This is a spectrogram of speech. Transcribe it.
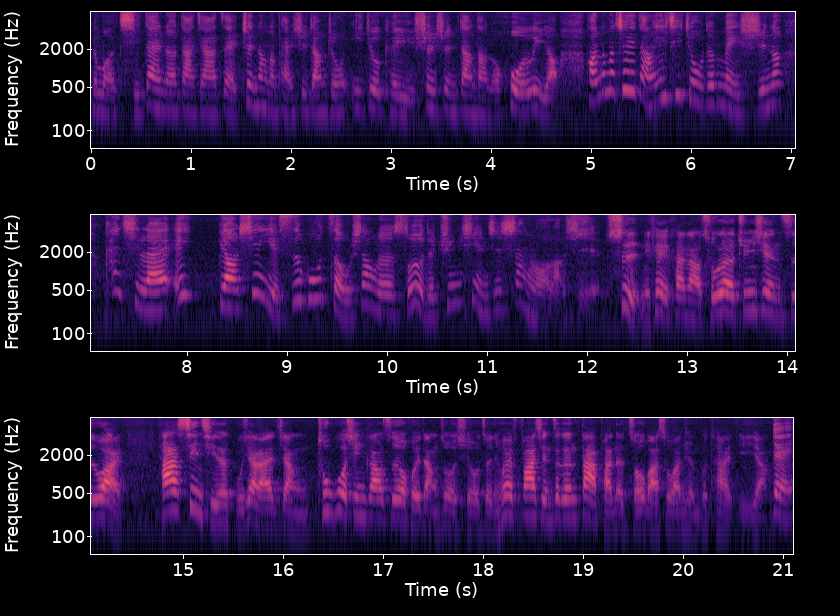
那么期待呢，大家在震荡的盘势当中。依旧可以顺顺当当的获利哦。好，那么这一档一七九五的美食呢，看起来哎，表现也似乎走上了所有的均线之上了。老师，是，你可以看到，除了均线之外，它近期的股价来讲，突破新高之后回档做修正，你会发现这跟大盘的走法是完全不太一样。对，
